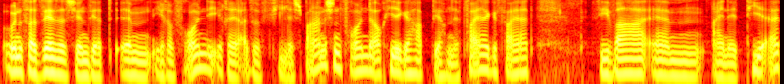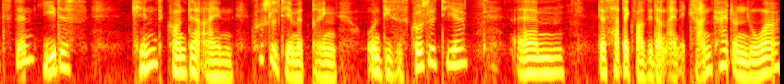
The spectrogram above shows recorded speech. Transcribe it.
Und es war sehr, sehr schön. Sie hat ähm, ihre Freunde, ihre, also viele spanischen Freunde auch hier gehabt. Wir haben eine Feier gefeiert. Sie war ähm, eine Tierärztin. Jedes Kind konnte ein Kuscheltier mitbringen. Und dieses Kuscheltier, ähm, das hatte quasi dann eine Krankheit und Noah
